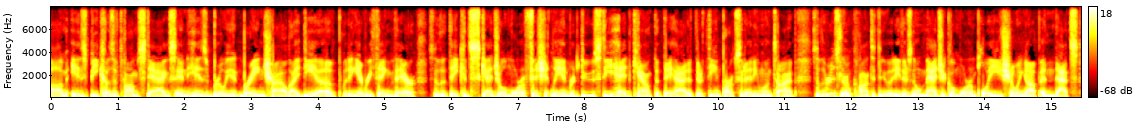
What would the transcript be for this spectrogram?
um, is because of Tom Staggs and his brilliant brainchild idea of putting everything there so that they could schedule more efficiently and reduce the head count that they had at their theme parks at any one time. So there is no continuity. There's no magical more employees showing up. And that's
